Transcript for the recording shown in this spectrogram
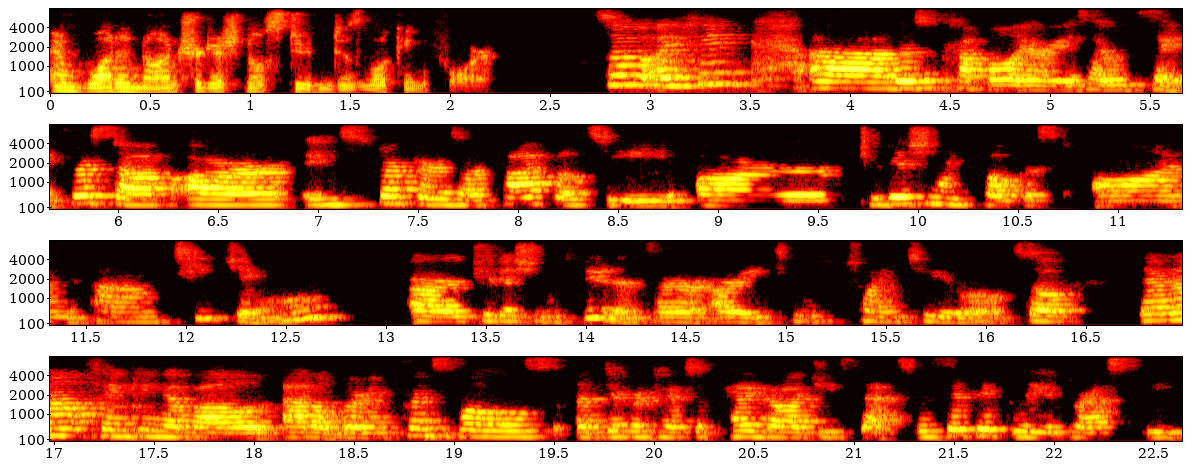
and what a non-traditional student is looking for so I think uh, there's a couple areas I would say. First off, our instructors, our faculty are traditionally focused on um, teaching our traditional students, our, our 18 to 22 year olds. So they're not thinking about adult learning principles, uh, different types of pedagogies that specifically address the,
